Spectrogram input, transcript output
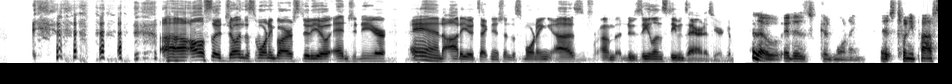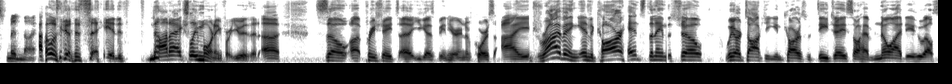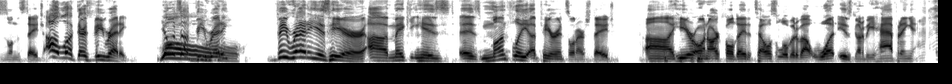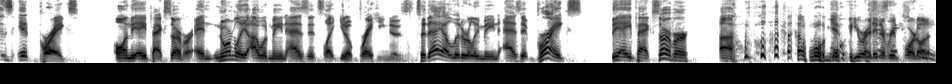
uh, also joined this morning by our studio engineer and audio technician this morning uh, from new zealand. Stevens Aaron is here. Good- Hello, it is good morning. It's 20 past midnight. i was going to say it is not actually morning for you is it? Uh, so uh, appreciate uh, you guys being here. And of course i driving in the car hence the name of the show. We are talking in cars with dj so i have no idea who else is on the stage. Oh look there's v ready. Yo what's up v ready? Whoa. V Ready is here, uh, making his his monthly appearance on our stage uh, here on Arcfall Day to tell us a little bit about what is going to be happening as it breaks on the Apex server. And normally I would mean as it's like you know breaking news. Today I literally mean as it breaks the Apex server. Uh, we'll get Ooh, V Ready to report on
